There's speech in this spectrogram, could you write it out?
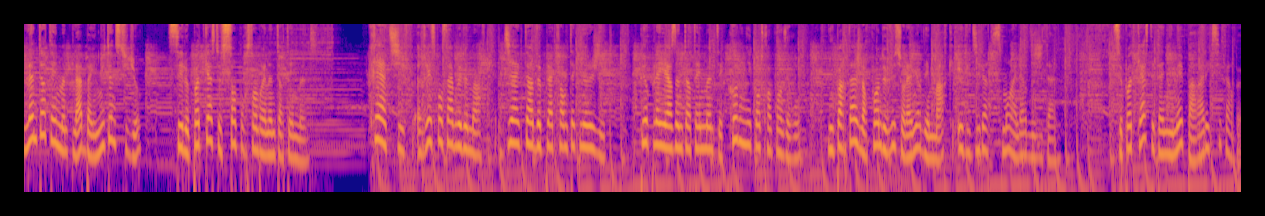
L'Entertainment Lab by Newton Studio, c'est le podcast 100% Brain Entertainment. Créatifs, responsables de marque, directeurs de plateformes technologiques, Pure Players Entertainment et Communicant 3.0 nous partagent leur point de vue sur l'avenir des marques et du divertissement à l'ère digitale. Ce podcast est animé par Alexis Ferber.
